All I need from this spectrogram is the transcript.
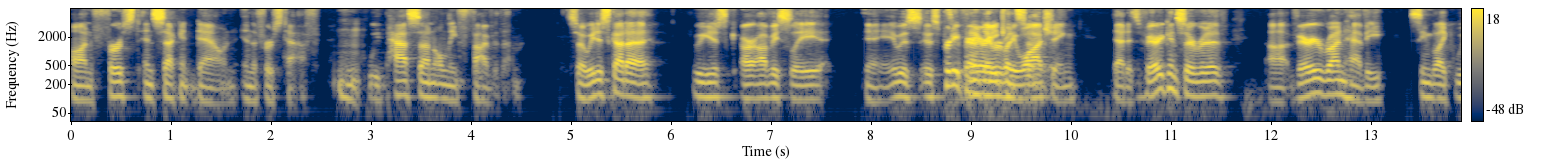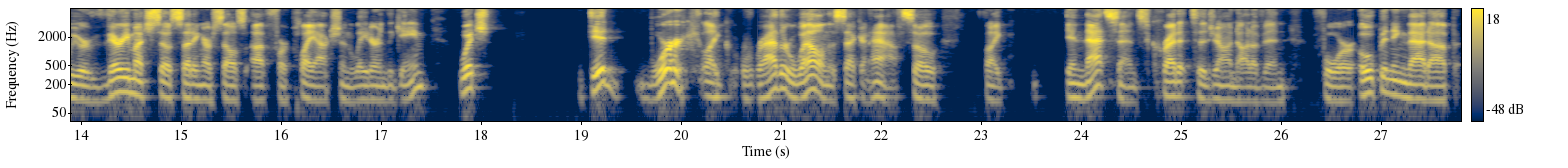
on first and second down in the first half. Mhm. We passed on only five of them. So we just gotta we just are obviously it was it was pretty It's apparent to everybody watching that it's very conservative, uh, very run heavy. Seemed like we were very much so setting ourselves up for play action later in the game, which did work like rather well in the second half. So, like in that sense, credit to John Donovan for opening that up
